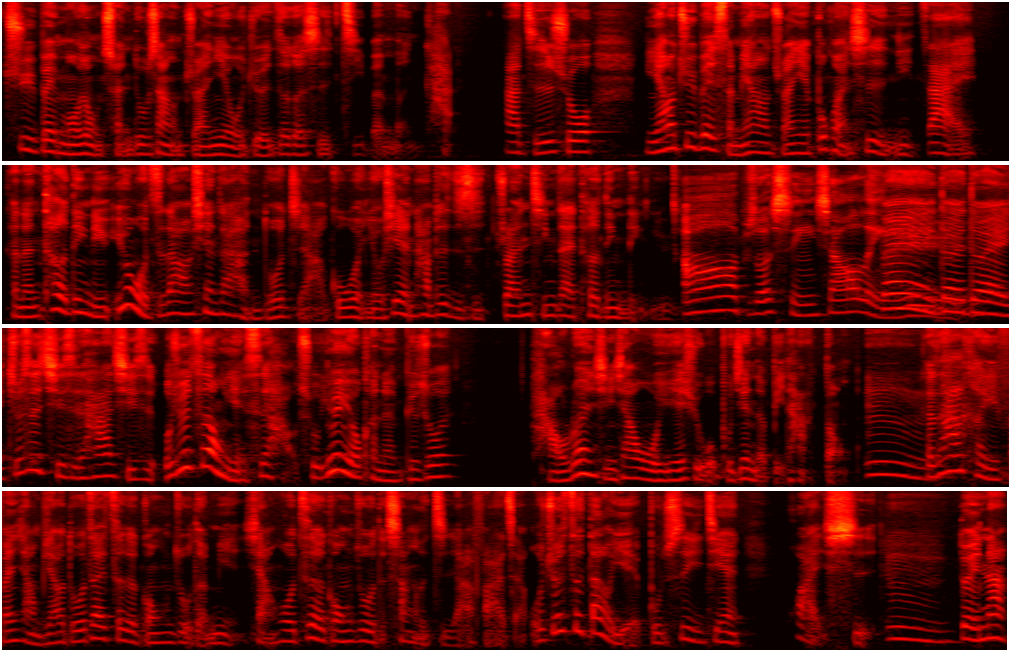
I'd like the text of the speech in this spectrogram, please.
具备某种程度上的专业，我觉得这个是基本门槛。那只是说你要具备什么样的专业，不管是你在。可能特定领域，因为我知道现在很多职涯顾问，有些人他们是只是专精在特定领域哦，比如说行销领域，对对对，就是其实他其实我觉得这种也是好处，因为有可能比如说讨论行销，我也许我不见得比他懂，嗯，可是他可以分享比较多在这个工作的面向或这个工作的上的职涯发展，我觉得这倒也不是一件坏事，嗯，对。那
